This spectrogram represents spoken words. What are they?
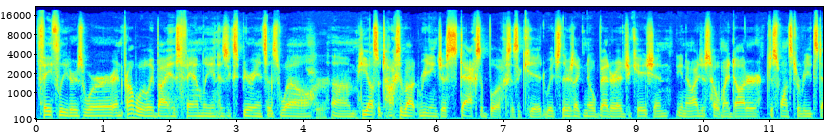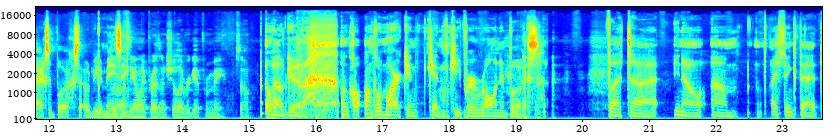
faith leaders were, and probably by his family and his experience as well. Sure. Um, he also talks about reading just stacks of books as a kid, which there's like no better education. You know, I just hope my daughter just wants to read stacks of books. That would be amazing. Well, the only present she'll ever get from me. So. Oh well, good. Uncle Uncle Mark can can keep her rolling in books. but uh, you know, um, I think that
